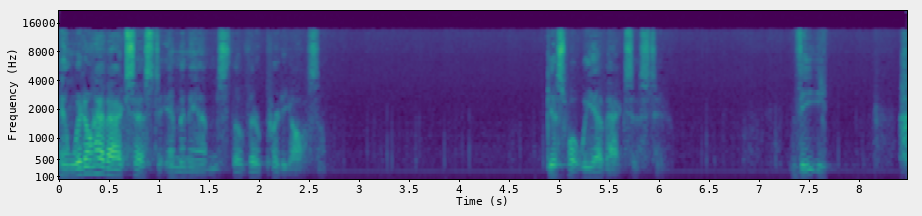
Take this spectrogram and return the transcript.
And we don't have access to M&Ms, though they're pretty awesome. Guess what we have access to? The,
